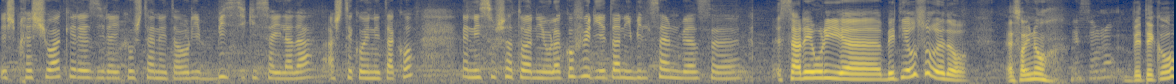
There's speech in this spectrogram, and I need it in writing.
Espresioak ere ez dira ikusten eta hori biziki zaila da, hastekoenetako. Niz usatuan iolako ferietan ibiltzen behaz. Uh, Zare hori eh, beti hauzu edo? Ez oino, Ez ono? beteko,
